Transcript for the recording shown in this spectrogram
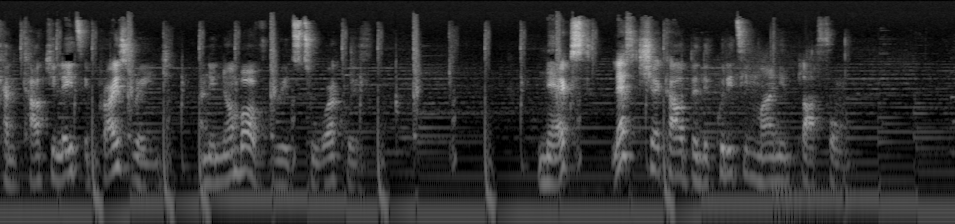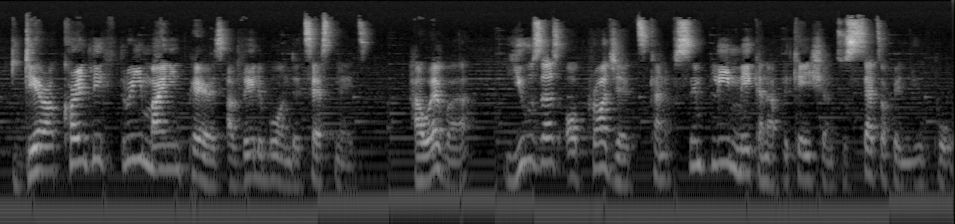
can calculate a price range and a number of grids to work with. Next, let's check out the liquidity mining platform. There are currently three mining pairs available on the testnet. However, users or projects can simply make an application to set up a new pool.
